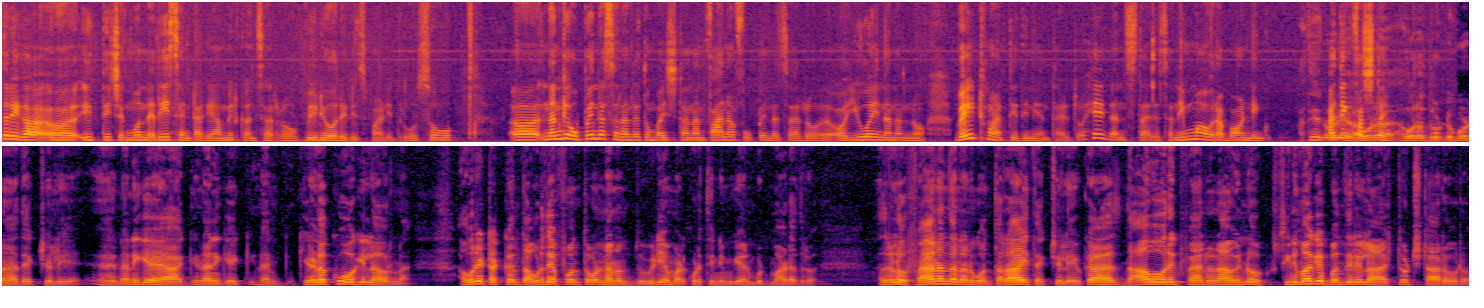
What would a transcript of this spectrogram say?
ಸರ್ ಈಗ ಇತ್ತೀಚೆಗೆ ಮೊನ್ನೆ ರೀಸೆಂಟಾಗಿ Aamir Khan sir video release ಮಾಡಿದರು. ಸೊ ನನಗೆ ಉಪೇಂದ್ರ ಸರ್ ಅಂದರೆ ತುಂಬ ಇಷ್ಟ. ನಾನು fan of Upendra sir U ಐನ ನಾನು ವೆಯ್ಟ್ ಮಾಡ್ತಿದ್ದೀನಿ ಅಂತ ಹೇಳಿದ್ರು. ಹೇಗೆ ಅನಿಸ್ತಾ ಇದೆ ಸರ್ ನಿಮ್ಮ ಅವರ ಬಾಂಡಿಂಗ್ ಅದೇ ನೋಡಿ ಅವರ ಅವರ ದೊಡ್ಡ ಗುಣ ಅದು ಆ್ಯಕ್ಚುಲಿ ನನಗೆ ನನಗೆ ನಾನು ಕೇಳೋಕ್ಕೂ ಹೋಗಿಲ್ಲ ಅವ್ರನ್ನ. ಅವರೇ ಟಕ್ಕಂತ ಅವ್ರದೇ ಫೋನ್ ತೊಗೊಂಡು ನಾನೊಂದು ವಿಡಿಯೋ ಮಾಡ್ಕೊಡ್ತೀನಿ ನಿಮಗೆ ಅಂದ್ಬಿಟ್ಟು ಮಾಡಿದ್ರು. ಅದರಲ್ಲಿ ಅವ್ರ ಫ್ಯಾನ್ ಅಂತ ನನಗೊಂಥರ ಆಯ್ತು ಆ್ಯಕ್ಚುಲಿ ಬಿಕಾಸ್ ನಾವು ಅವ್ರಿಗೆ ಫ್ಯಾನು ನಾವು ಇನ್ನೂ ಸಿನಿಮಾಗೆ ಬಂದಿರಲಿಲ್ಲ ಅಷ್ಟು ದೊಡ್ಡ ಸ್ಟಾರ್ ಅವರು.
